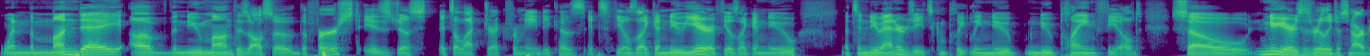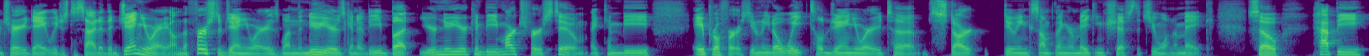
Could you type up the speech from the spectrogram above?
when the Monday of the new month is also the first is just it's electric for me because it feels like a new year. It feels like a new it's a new energy. It's completely new new playing field. So New Year's is really just an arbitrary date. We just decided that January on the 1st of January is when the new year is going to be, but your new year can be March 1st too. It can be April 1st. You don't need to wait till January to start doing something or making shifts that you want to make. So happy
